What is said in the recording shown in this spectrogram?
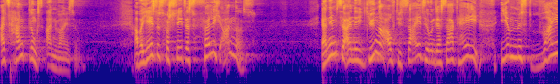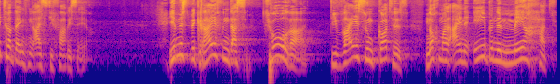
Als Handlungsanweisung. Aber Jesus versteht das völlig anders. Er nimmt seine Jünger auf die Seite und er sagt, hey, ihr müsst weiterdenken als die Pharisäer. Ihr müsst begreifen, dass Tora, die Weisung Gottes, nochmal eine Ebene mehr hat.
